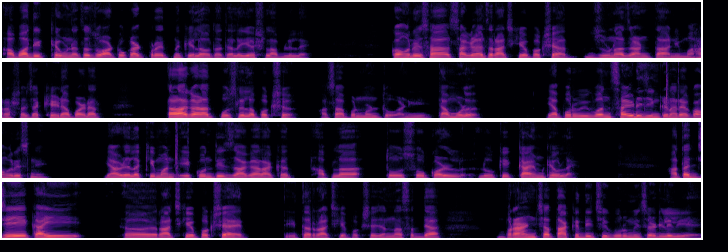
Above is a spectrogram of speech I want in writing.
अबाधित ठेवण्याचा जो आटोकाट प्रयत्न केला होता त्याला यश लाभलेलं आहे. काँग्रेस हा सगळ्याच राजकीय पक्षात जुना जाणता आणि महाराष्ट्राच्या खेड्यापाड्यात तळागाळात पोचलेला पक्ष असं आपण म्हणतो. आणि त्यामुळं यापूर्वी वन साईड जिंकणाऱ्या काँग्रेसने यावेळेला किमान एकोणतीस जागा राखत आपला तो सो कॉल्ड लौकिक कायम ठेवला आहे आता जे काही राजकीय पक्ष आहेत इतर राजकीय पक्ष ज्यांना सध्या ब्रँडच्या ताकदीची गुरमी चढलेली आहे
